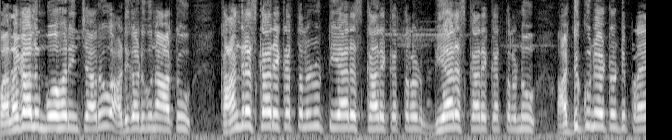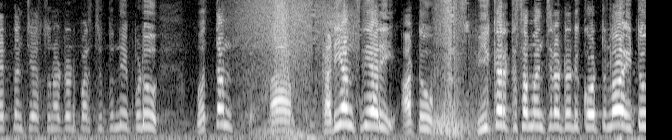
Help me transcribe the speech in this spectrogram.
బలగాలు మోహరించారు. అడుగడుగున అటు కాంగ్రెస్ కార్యకర్తలను టీఆర్ఎస్ కార్యకర్తలను బీఆర్ఎస్ కార్యకర్తలను అడ్డుకునేటువంటి ప్రయత్నం చేస్తున్నటువంటి పరిస్థితి ఉంది. ఇప్పుడు మొత్తం కడియం శ్రీహరి అటు స్పీకర్కు సంబంధించినటువంటి కోర్టులో ఇటు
